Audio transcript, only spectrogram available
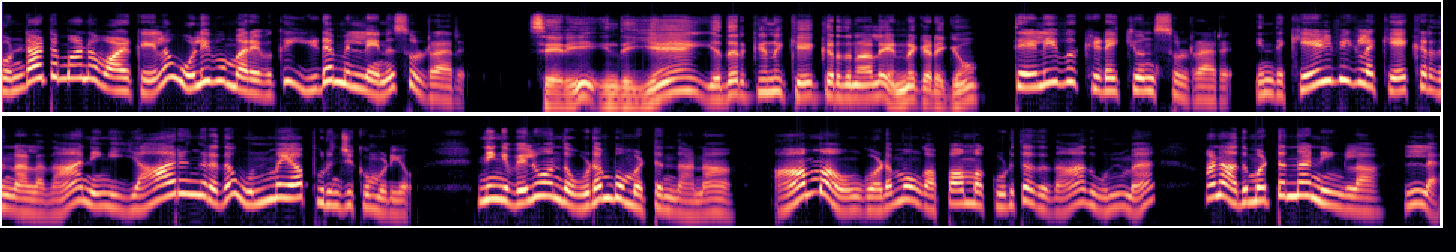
கொண்டாட்டமான வாழ்க்கையில ஒளிவு மறைவுக்கு இடமில்லைன்னு சொல்றாரு. சரி இந்த ஏன் எதற்குன்னு கேட்கறதுனால என்ன கிடைக்கும்? தெளிவு கிடைக்கும்னு சொல்றாரு. இந்த கேள்விகளை கேட்கறதுனால தான் நீங்க யாருங்கிறத உண்மையா புரிஞ்சுக்க முடியும். நீங்க வெறும் அந்த உடம்பு மட்டும்தானா? ஆமா உங்க உடம்பு உங்க அப்பா அம்மா கொடுத்தது தான் அது உண்மை. ஆனா அது மட்டும்தான் நீங்களா? இல்ல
